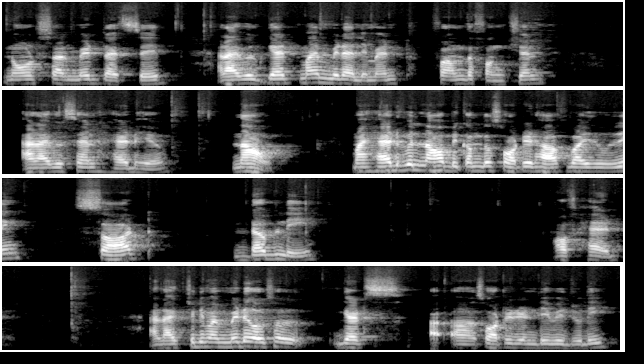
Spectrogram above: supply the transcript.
nodes are mid, let's say, and I will get my mid element from the function and I will send head here. Now, my head will now become the sorted half by using sort doubly of head and actually my mid also gets uh, uh, sorted individually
